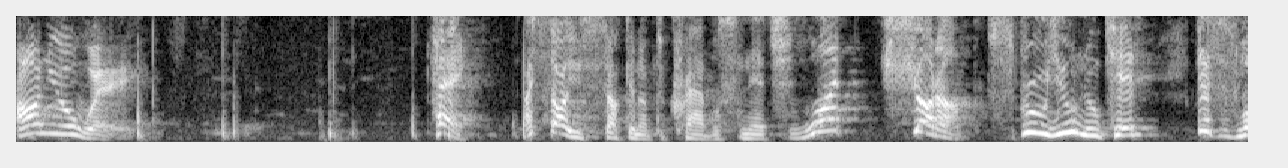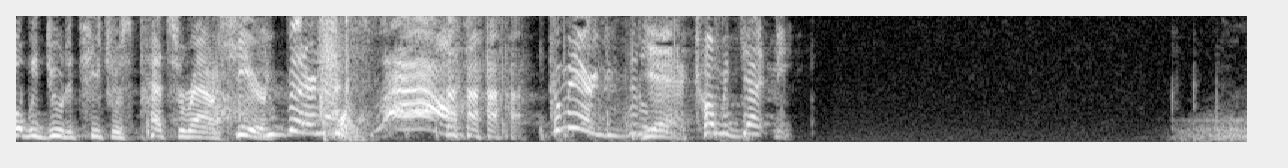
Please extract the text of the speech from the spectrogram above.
On your way. Hey, I saw you sucking up to Crabblesnitch. What? Shut up. Screw you, new kid. This is what we do to teachers' pets around here. You better not. Ow! Come here, you little. Yeah, come and get me.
